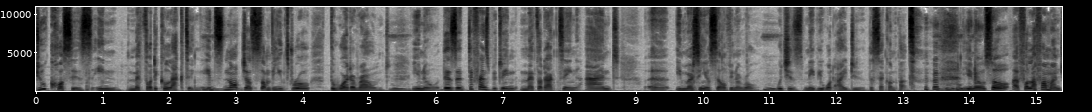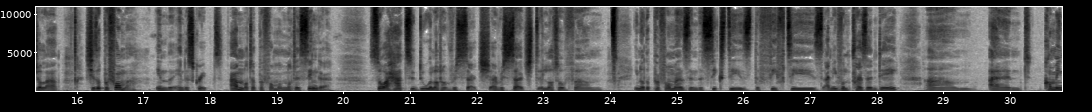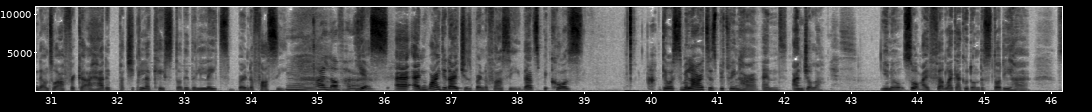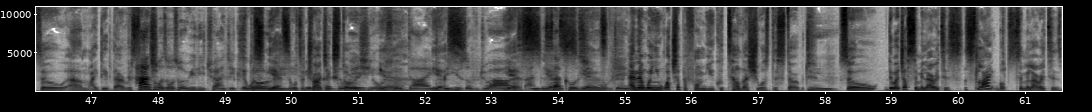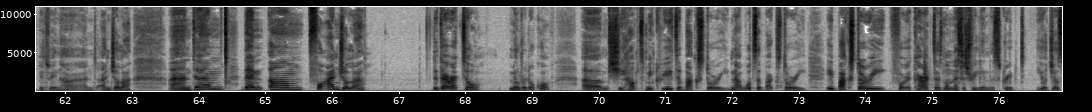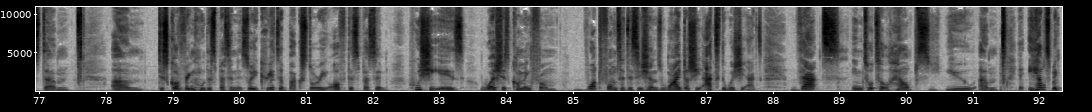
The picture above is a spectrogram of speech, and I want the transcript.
do courses in methodical acting. Mm. It's not just something you throw the word around. Mm. You know, there's a difference between method acting and uh, immersing yourself in a role, mm. which is maybe what I do, the second part. you know, so uh, for La Femme Anjola, she's a performer in the in the script. I'm not a performer. I'm not a singer. So I had to do a lot of research. I researched a lot of, um, you know, the performers in the 60s, the 50s, and even present day. Um, and coming down to Africa, I had a particular case study, the late Brenda Fassie. Mm, I love her. Yes. Uh, and why did I choose Brenda Fassie? That's because there were similarities between her and Anjola. Yes. You know, so I felt like I could understudy her so um, I did that research. Hers was also a really tragic story. It was yes, it was if a tragic the story. way she also yeah. died, yes. the use of drugs yes. and the yes. circles yes. she moved in. And then when you watch her perform, you could tell that she was disturbed. Mm. So there were just similarities, slight but similarities between her and Anjola. And um, then um, for Anjola, the director Mildred Okwo um, she helped me create a backstory. Now, what's a backstory? A backstory for a character is not necessarily in the script. You're just um, um, discovering who this person is. So you create a backstory of this person, who she is, where she's coming from, what forms her decisions, why does she act the way she acts. That in total helps you. Um, it helps make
